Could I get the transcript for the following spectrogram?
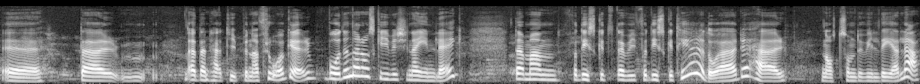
eh, där mm, den här typen av frågor. Både när de skriver sina inlägg, där, man får där vi får diskutera då, är det här något som du vill dela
